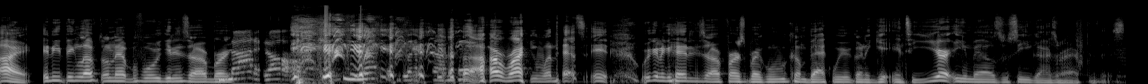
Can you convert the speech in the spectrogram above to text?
All right. Anything left on that before we get into our break? Not at all. Nothing left on that. All right. Well, that's it. We're going to head into our first break. When we come back, we're going to get into your emails. We'll see you guys right after this.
